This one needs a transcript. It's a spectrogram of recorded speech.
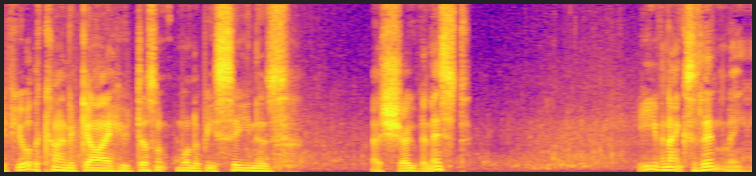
if you're the kind of guy who doesn't want to be seen as a chauvinist, even accidentally,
